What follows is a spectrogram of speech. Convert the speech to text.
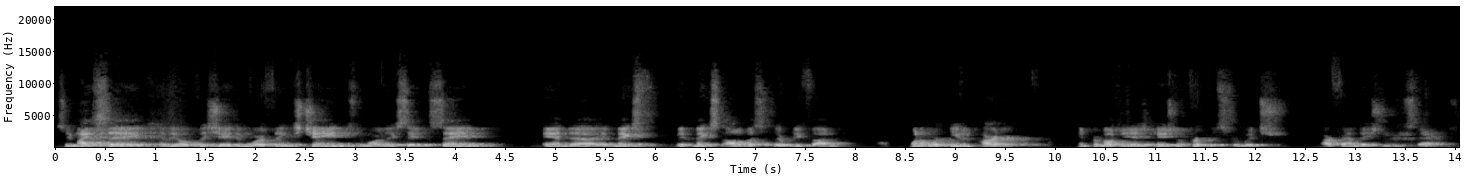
So you might say, the old cliche, the more things change, the more they stay the same. And uh, it makes it makes all of us at Liberty Fund want to work even harder and promote the educational purpose for which our foundation is established.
